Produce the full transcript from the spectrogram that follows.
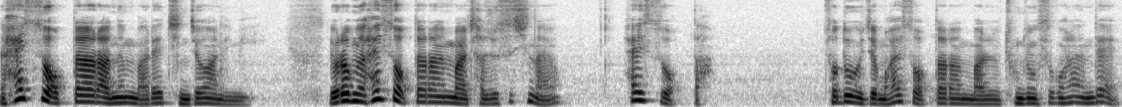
할 수 없다라는 말의 진정한 의미. 여러분 할 수 없다라는 말 자주 쓰시나요? 할 수 없다. 저도 이제 뭐 할 수 없다라는 말을 종종 쓰곤 하는데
